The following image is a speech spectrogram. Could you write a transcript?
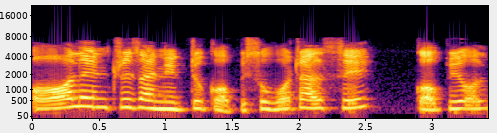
all entries i need to copy. So what i'll say copy all.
